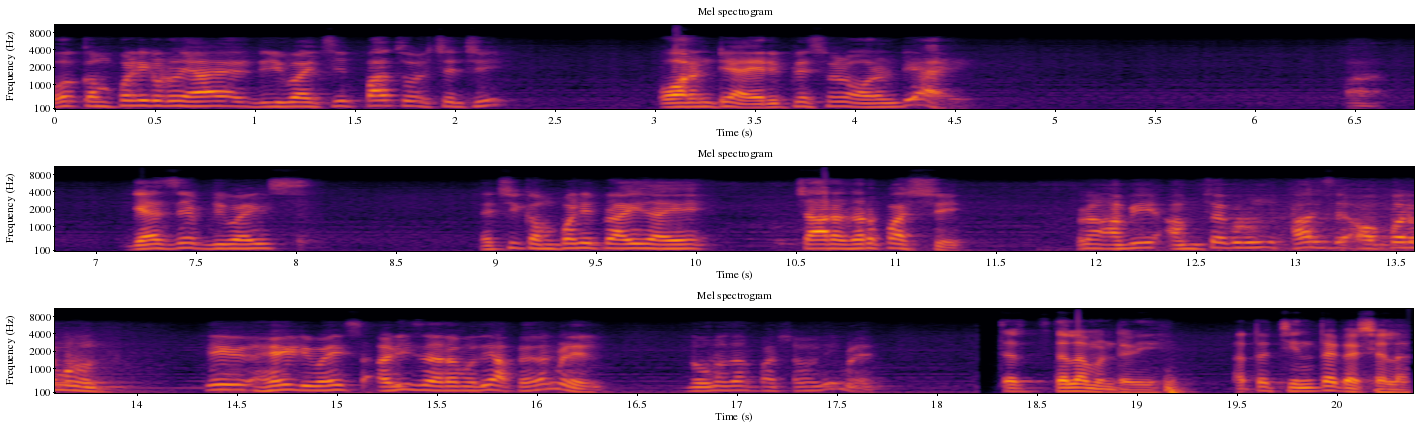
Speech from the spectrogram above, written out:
व कंपनीकडून या डिव्हाइसची पाच वर्षाची वॉरंटी आहे रिप्लेसमेंट वॉरंटी आहे. गॅस एफ डिव्हाइस याची कंपनी प्राईज आहे चार हजार पाचशे. पण आम्ही आमच्याकडून खास ऑफर म्हणून ते हे डिव्हाइस अडीच हजारामध्ये आपल्याला मिळेल. दोन हजार पाचशेमध्ये मिळेल. तर चला मंडळी आता चिंता कशाला?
